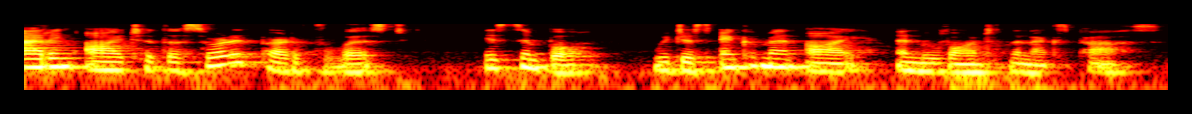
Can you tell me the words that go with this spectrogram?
adding i to the sorted part of the list is simple. We just increment i and move on to the next pass.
